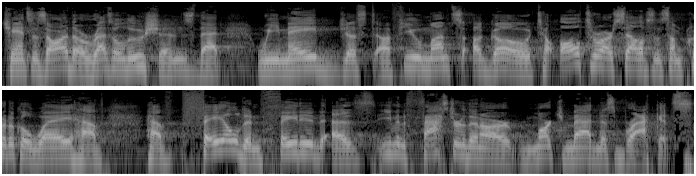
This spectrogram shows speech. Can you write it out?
Chances are the resolutions that we made just a few months ago to alter ourselves in some critical way have, have failed and faded as even faster than our March Madness brackets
